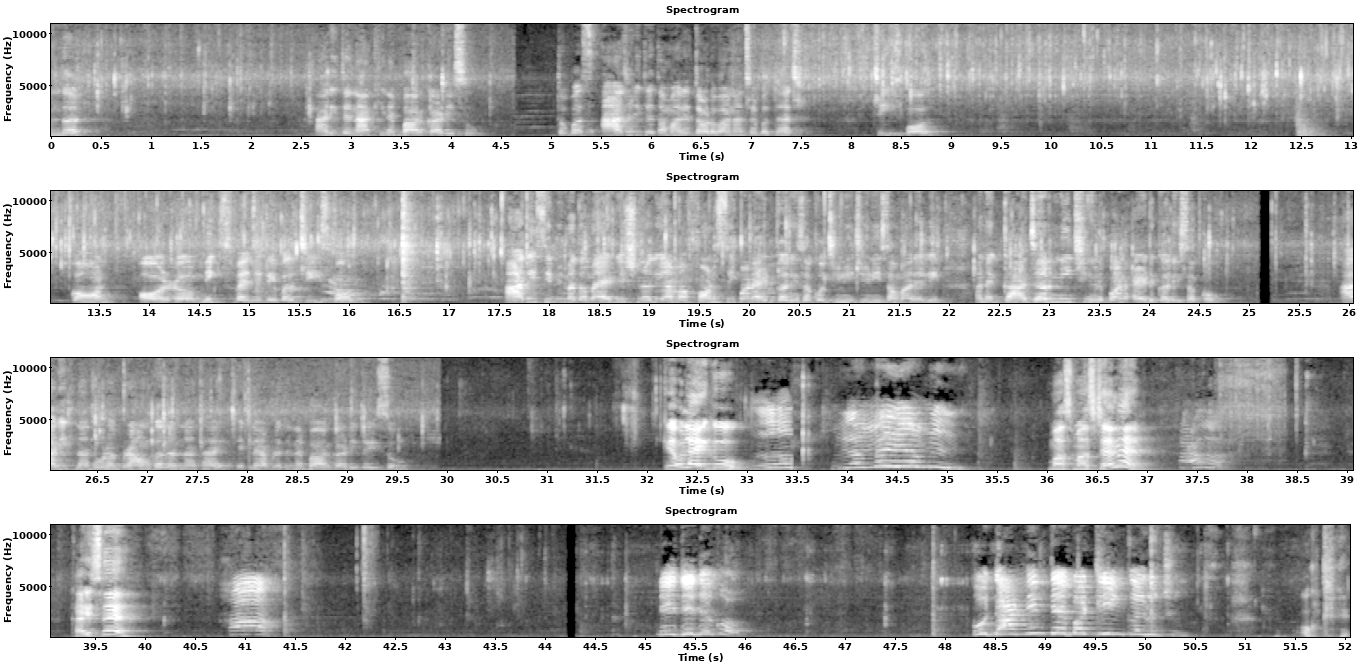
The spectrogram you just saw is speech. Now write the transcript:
અંદર આ રીતે નાખીને બહાર કાઢીશું. તો બસ આ જ રીતે તમારે તળવાના છે બધા જ cheese ball corn or mix vegetable cheese ball આ રેસીપીમાં તમે એડિશનલી આમાં ફણસી પણ એડ કરી શકો ઝીણી ઝીણી સમારેલી અને ગાજરની છીણ પણ એડ કરી શકો. આ રીતના થોડા બ્રાઉન કલરના થાય એટલે આપણે તેને બહાર કાઢી દઈશું. કેવું લાગ્યું. મસ્ત મસ્ત છે ને? ખાઈશ ને? ઓકે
